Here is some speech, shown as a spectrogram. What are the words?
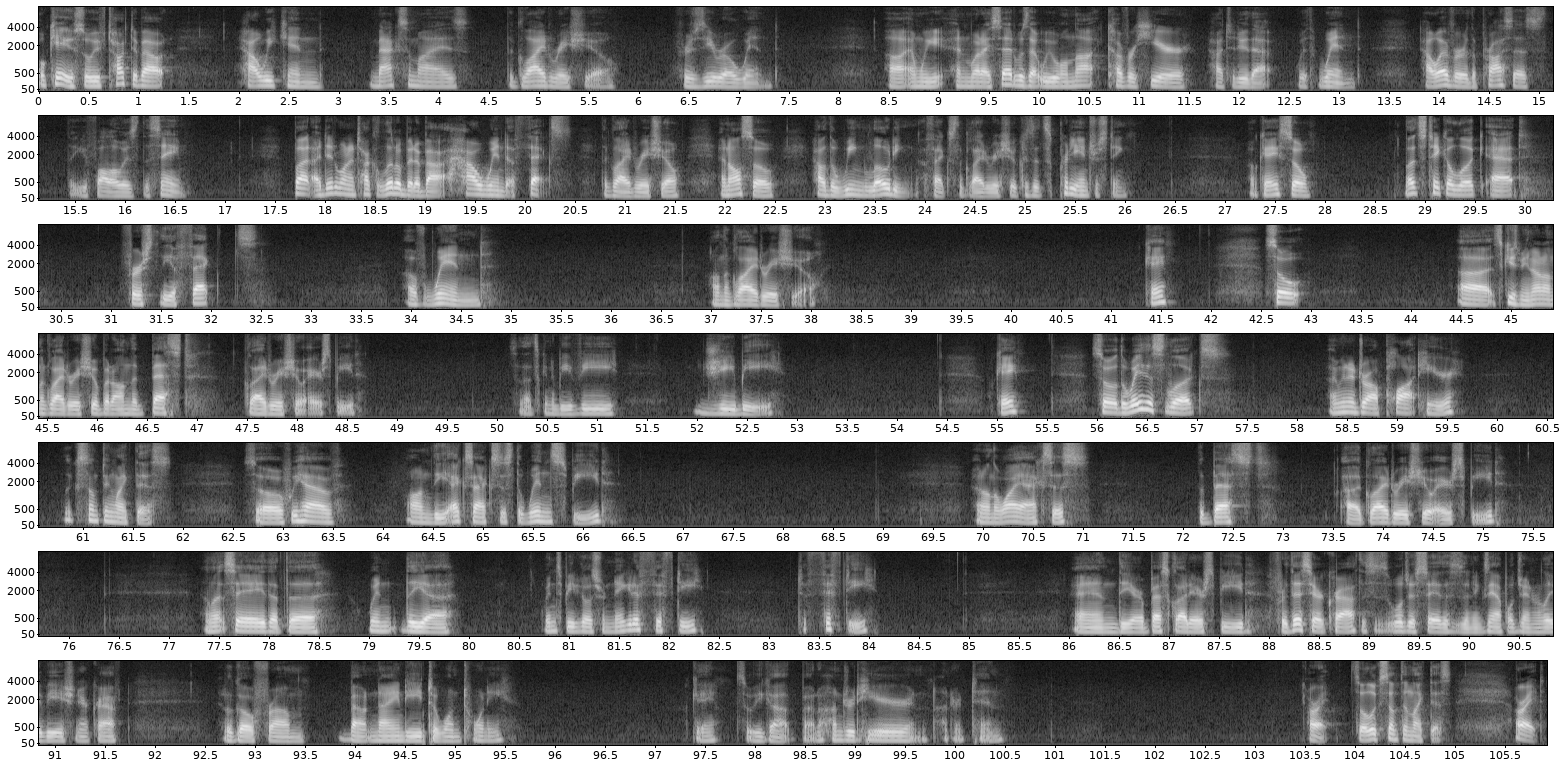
Okay, so we've talked about how we can maximize the glide ratio for zero wind. Uh, and we and what I said was that we will not cover here how to do that with wind. However, the process that you follow is the same. But I did want to talk a little bit about how wind affects the glide ratio and also how the wing loading affects the glide ratio because it's pretty interesting. Okay, so let's take a look at first the effects of wind on the glide ratio. Okay, so uh, excuse me, not on the glide ratio, but on the best glide ratio airspeed. So that's going to be VGB. Okay, so the way this looks, I'm going to draw a plot here. Looks something like this. So if we have on the x-axis the wind speed, and on the y-axis the best uh, glide ratio airspeed. And let's say that the wind the uh, wind speed goes from negative 50 to 50 and the our best glide airspeed for this aircraft this is we'll just say this is an example general aviation aircraft it'll go from about 90 to 120 okay so we got about 100 here and 110 all right, so it looks something like this. All right,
